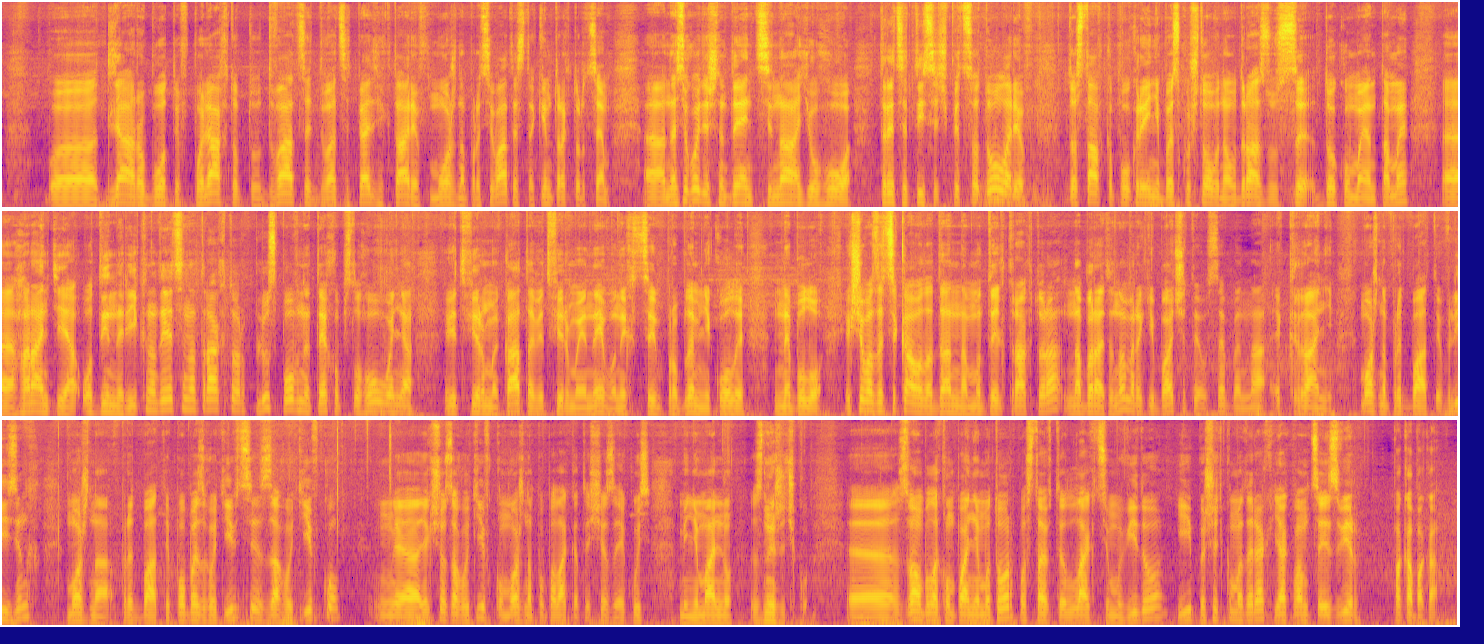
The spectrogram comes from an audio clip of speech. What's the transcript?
Е, Для роботи в полях, тобто 20-25 гектарів можна працювати з таким тракторцем. Е, На сьогоднішній день ціна його 30 тисяч 500 доларів. Доставка по Україні безкоштовна одразу з документами. Е, Гарантія один рік надається на трактор, плюс повне техобслуговування від фірми Ката, від фірми Еней. У них цим проблем ніколи не було. Якщо вас зацікавила дана модель трактора, набирайте номер, який бачите у себе на екрані. Можна придбати в лізінг, можна придбати по безготівці за готівку. Е, Якщо за готівку, можна побалакати ще за якусь мінімальну знижечку. Е, З вами була компанія Мотор. Поставте лайк цьому відео і пишіть в коментарях, як вам цей звір. Пока-пока.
